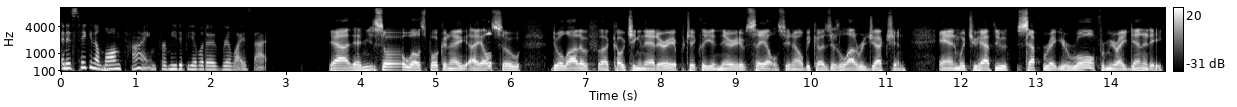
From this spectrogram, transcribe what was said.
And it's taken a long time for me to be able to realize that. Yeah, and so well spoken. I, I also do a lot of uh, coaching in that area, particularly in the area of sales, you know, because there's a lot of rejection. And what you have to do is separate your role from your identity.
